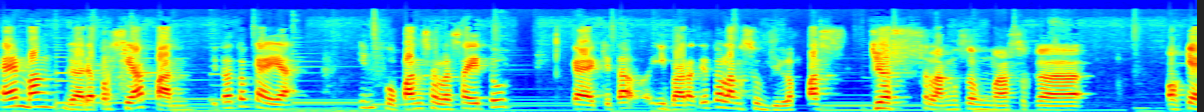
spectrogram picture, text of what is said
emang nggak ada persiapan kita tuh kayak infopan selesai itu kayak kita ibaratnya tuh langsung dilepas just langsung masuk ke oke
